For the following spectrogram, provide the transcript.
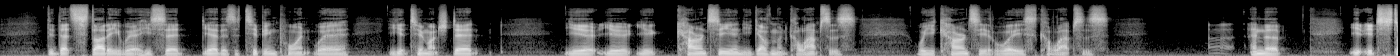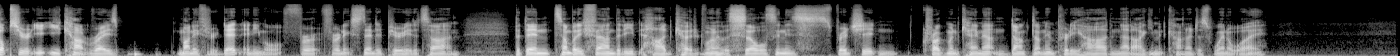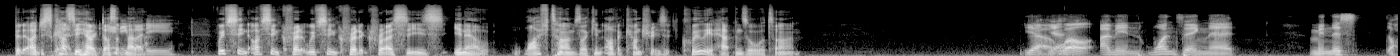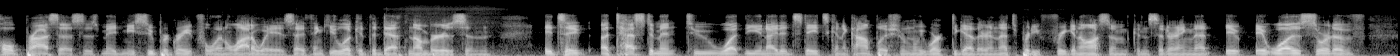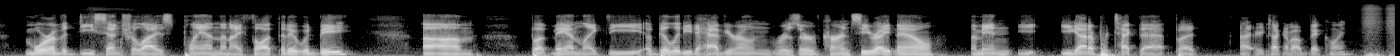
did that study where he said yeah there's a tipping point where you get too much debt your your your currency and your government collapses or your currency at least collapses Uh, and the it, it stops your you, you can't raise money through debt anymore for for an extended period of time. But then somebody found that he'd hard coded one of the cells in his spreadsheet, and Krugman came out and dunked on him pretty hard, and that argument kind of just went away. But I just can't have see how it doesn't matter. We've seen I've seen credit we've seen credit crises in our lifetimes, like in other countries. It clearly it happens all the time. Yeah, Yeah. Well, I mean, one thing that, I mean, this the whole process has made me super grateful in a lot of ways. I think you look at the death numbers, and it's a, a testament to what the United States can accomplish when we work together, and that's pretty freaking awesome, considering that it it was sort of more of a decentralized plan than I thought that it would be. Um, but man, like the ability to have your own reserve currency right now, I mean, you, you got to protect that, but are you talking about Bitcoin?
